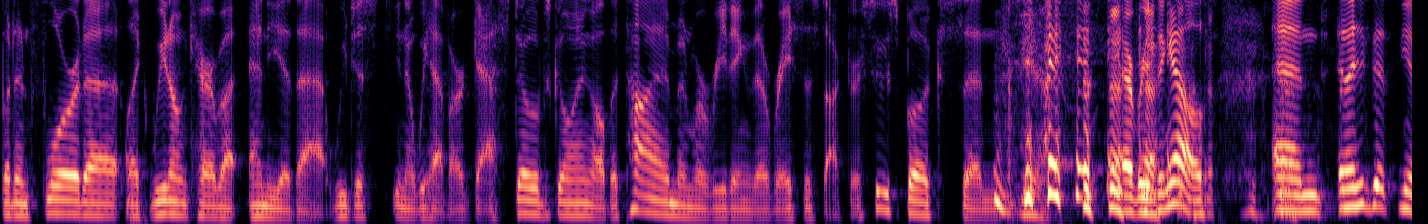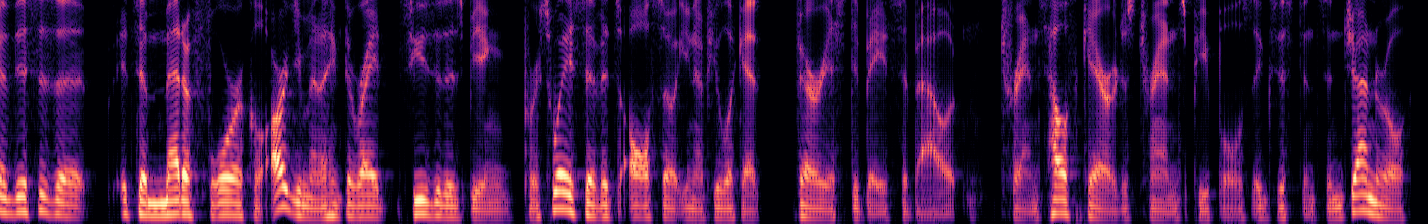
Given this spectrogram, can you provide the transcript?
but in Florida, like we don't care about any of that. We just, you know, we have our gas stoves going all the time and we're reading the racist Dr. Seuss books and everything else. And and I think that, you know, this is a it's a metaphorical argument. I think the right sees it as being persuasive. It's also, you know, if you look at various debates about trans healthcare or just trans people's existence in general,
